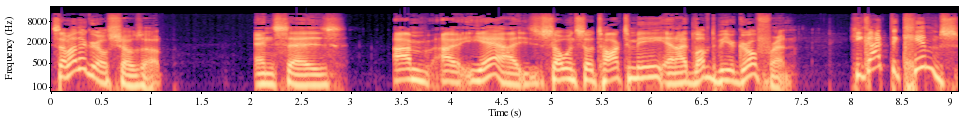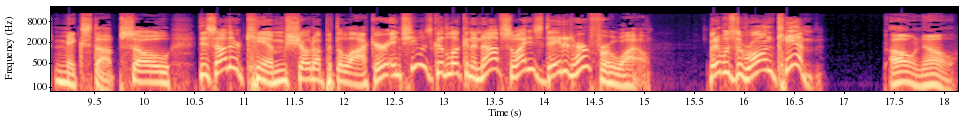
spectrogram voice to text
some other girl shows up and says, "I'm, uh, yeah, so and so talked to me, and I'd love to be your girlfriend." He got the Kims mixed up. So this other Kim showed up at the locker, and she was good looking enough. So I just dated her for a while, but it was the wrong Kim. oh no,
